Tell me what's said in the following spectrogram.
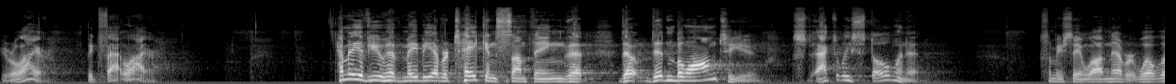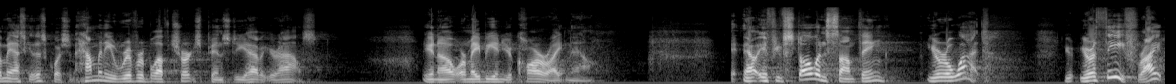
You're a liar, big fat liar. How many of you have maybe ever taken something that, that didn't belong to you, actually stolen it? Some of you are saying, Well, I've never. Well, let me ask you this question How many River Bluff church pins do you have at your house? You know, or maybe in your car right now? Now, if you've stolen something, you're a what? You're a thief, right?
